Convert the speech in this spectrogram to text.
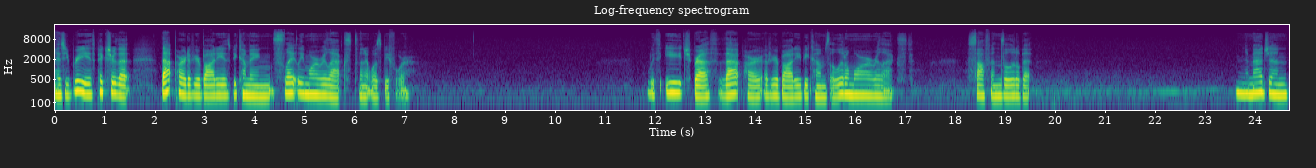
As you breathe, picture that that part of your body is becoming slightly more relaxed than it was before. With each breath, that part of your body becomes a little more relaxed, softens a little bit. And imagine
